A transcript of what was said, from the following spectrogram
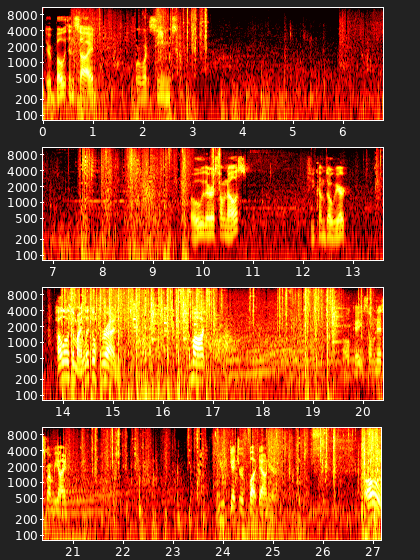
They're both inside, for what it seems. Oh, there is someone else. She comes over here. Hello to my little friend. Come on. Okay, someone is from behind. You get your butt down here. Oh,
